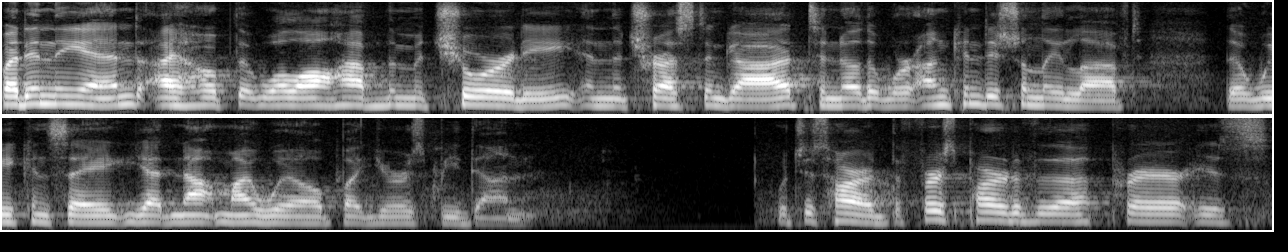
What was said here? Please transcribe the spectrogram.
But in the end, I hope that we'll all have the maturity and the trust in God to know that we're unconditionally loved, that we can say, Yet not my will, but yours be done. Which is hard. The first part of the prayer is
